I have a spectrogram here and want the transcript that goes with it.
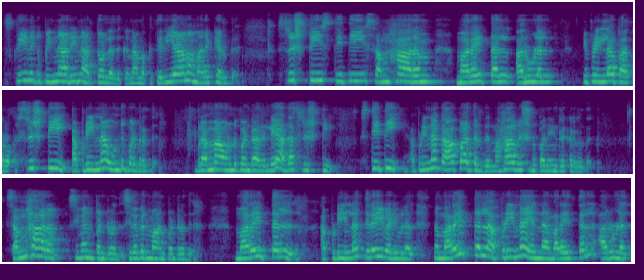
ஸ்க்ரீனுக்கு பின்னாடின்னு அர்த்தம் இல்லை அதுக்கு. நமக்கு தெரியாம மறைக்கிறது. சிருஷ்டி ஸ்திதி சம்ஹாரம் மறைத்தல் அருளல் இப்படி எல்லாம் பார்க்குறோம். சிருஷ்டி அப்படின்னா உண்டு பண்றது. பிரம்மா உண்டு பண்றாரு இல்லையா? அதான் சிருஷ்டி. ஸ்திதி அப்படின்னா காப்பாத்துறது. மகாவிஷ்ணு பண்ணிட்டு இருக்கிறது. சம்ஹாரம் சிவன் பண்றது சிவபெருமான் பண்றது. மறைத்தல் அப்படின்னா திரை வடிவினல். இந்த மறைத்தல் அப்படின்னா என்ன? மறைத்தல் அருளல்.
